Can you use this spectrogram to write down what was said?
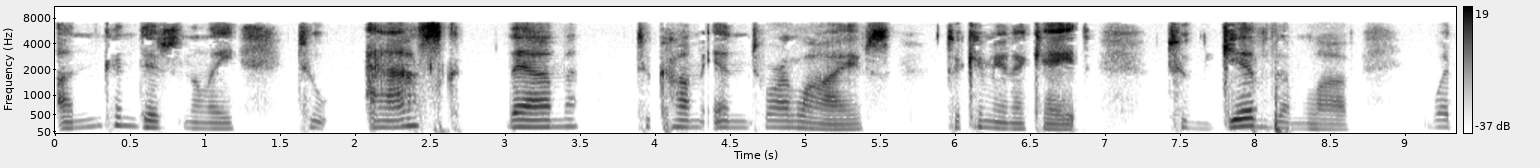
unconditionally, to ask them to come into our lives, to communicate, to give them love. What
